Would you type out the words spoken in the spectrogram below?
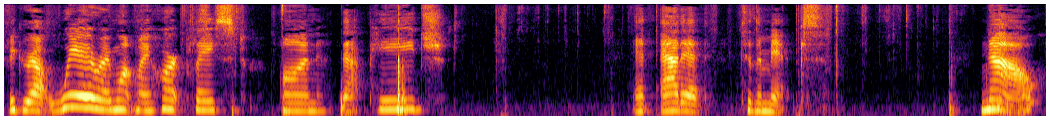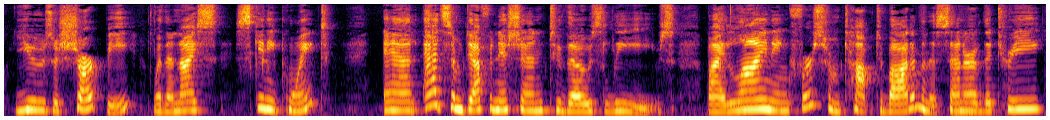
Figure out where I want my heart placed on that page. And add it to the mix. Now use a Sharpie with a nice skinny point and add some definition to those leaves by lining first from top to bottom in the center of the tree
